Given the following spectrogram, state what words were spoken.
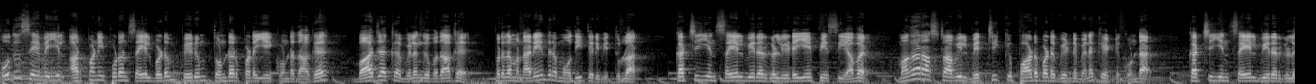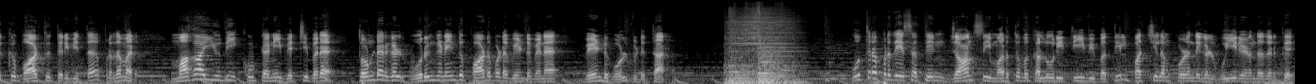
பொது சேவையில் அர்ப்பணிப்புடன் செயல்படும் பெரும் தொண்டர் படையை கொண்டதாக பாஜக விளங்குவதாக பிரதமர் நரேந்திர மோடி தெரிவித்துள்ளார். கட்சியின் செயல் வீரர்கள் இடையே பேசிய அவர் மகாராஷ்டிராவில் வெற்றிக்கு பாடுபட வேண்டும் என கேட்டுக்கொண்டார். கட்சியின் செயல் வீரர்களுக்கு வாழ்த்து தெரிவித்த பிரதமர் மகாயுதி கூட்டணி வெற்றி பெற தொண்டர்கள் ஒருங்கிணைந்து பாடுபட வேண்டும் என வேண்டுகோள் விடுத்தார். உத்தரப்பிரதேசத்தின் ஜான்சி மருத்துவக் கல்லூரி தீ விபத்தில் பச்சிலம் குழந்தைகள் உயிரிழந்ததற்கு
